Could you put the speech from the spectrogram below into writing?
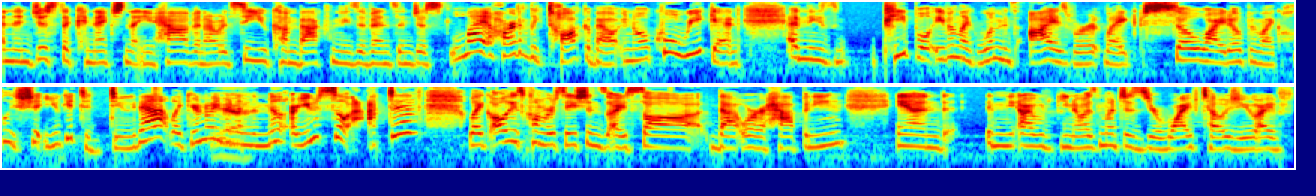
and then just the connection that you have and i would see you come back from these events and just lightheartedly talk about you know a cool weekend and these people, even like women's eyes were like so wide open, like, holy shit, you get to do that? Like, you're not even Yeah. in the middle. Are you still active? Like, all these conversations I saw that were happening. And, and I would, you know, as much as your wife tells you, I've,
